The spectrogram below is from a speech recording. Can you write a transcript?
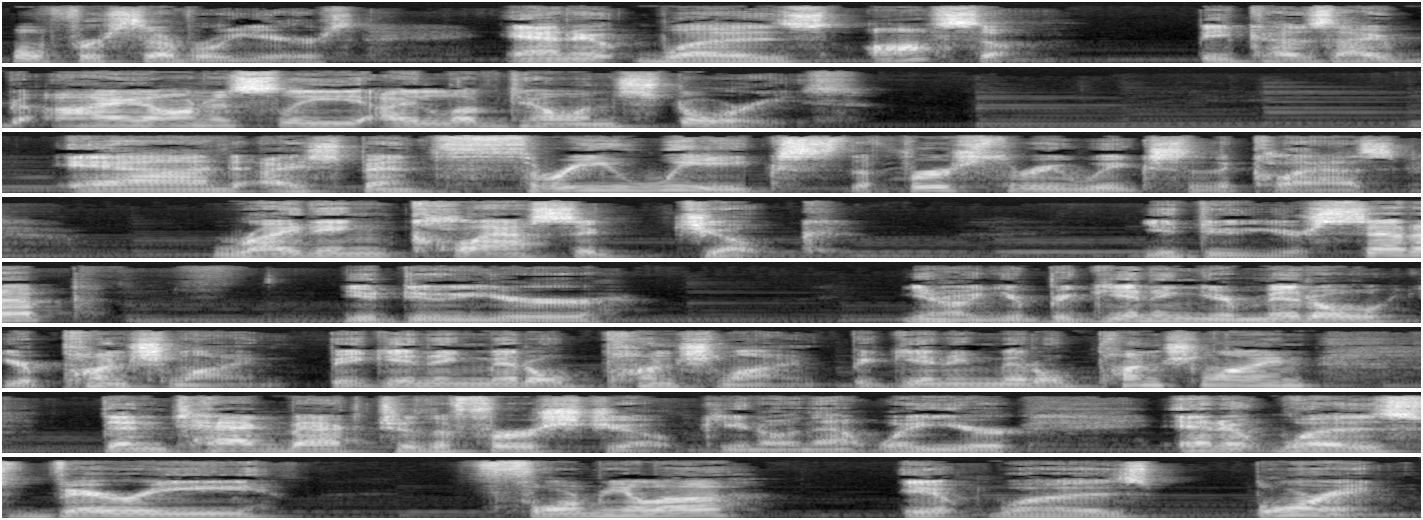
well for several years. And it was awesome because i i honestly i love telling stories and i spent three weeks the first three weeks of the class writing classic joke you do your setup, you do your, you know, your beginning, your middle, your punchline, beginning, middle, punchline, beginning, middle, punchline, then tag back to the first joke, you know, and that way you're, and it was very formula. It was boring.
